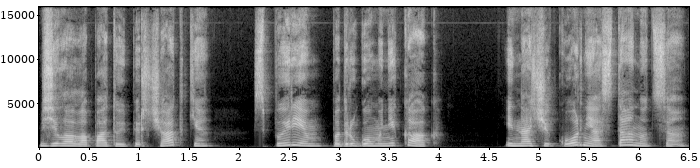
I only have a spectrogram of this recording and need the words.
Взяла лопату и перчатки, с пырьем по-другому никак, иначе корни останутся.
